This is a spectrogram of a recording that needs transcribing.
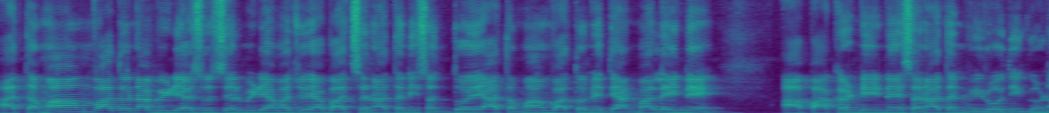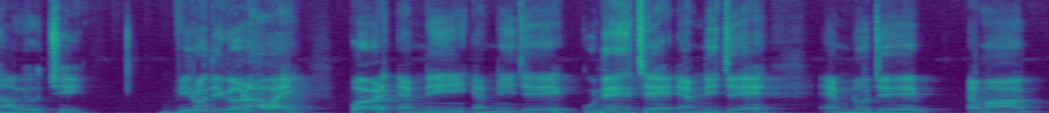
આ તમામ વાતોના વિડીયા સોશિયલ મીડિયામાં જોયા બાદ સનાતની સંતોએ આ તમામ વાતોને ધ્યાનમાં લઈને આ પાખંડીને સનાતન વિરોધી ગણાવ્યો છે. વિરોધી ગણાવાય, પણ એમની એમની જે કુનેહ છે, એમની જે, એમનો જે એમાં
